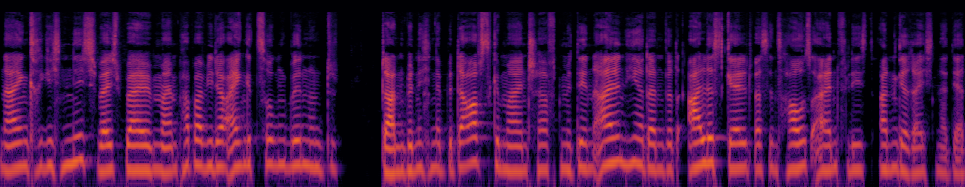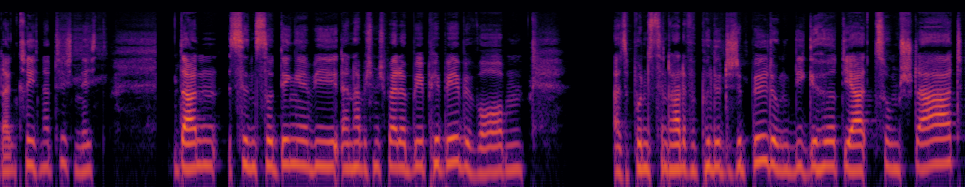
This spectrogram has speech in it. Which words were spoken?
Nein, kriege ich nicht, weil ich bei meinem Papa wieder eingezogen bin und dann bin ich in der Bedarfsgemeinschaft mit den allen hier, dann wird alles Geld, was ins Haus einfließt, angerechnet. Ja, dann kriege ich natürlich nichts. Dann sind so Dinge wie, dann habe ich mich bei der BPB beworben. Also Bundeszentrale für politische Bildung, die gehört ja zum Staat.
